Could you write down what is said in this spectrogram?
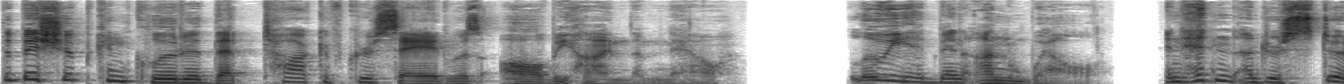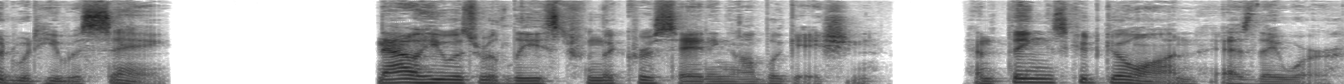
The bishop concluded that talk of crusade was all behind them now. Louis had been unwell and hadn't understood what he was saying. Now he was released from the crusading obligation, and things could go on as they were.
